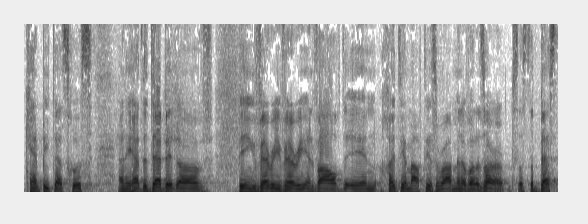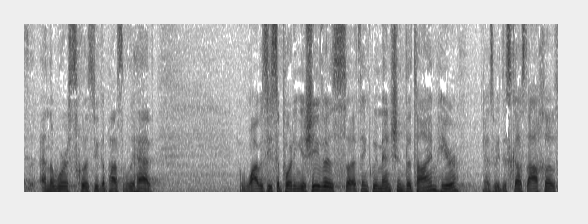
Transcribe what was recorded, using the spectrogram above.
can't beat that schus, and he had the debit of being very, very involved in Chayti Amachti Yisrael and Avodah. So it's the best and the worst schus you could possibly have. Why was he supporting yeshivas? So I think we mentioned the time here, as we discussed Achav.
